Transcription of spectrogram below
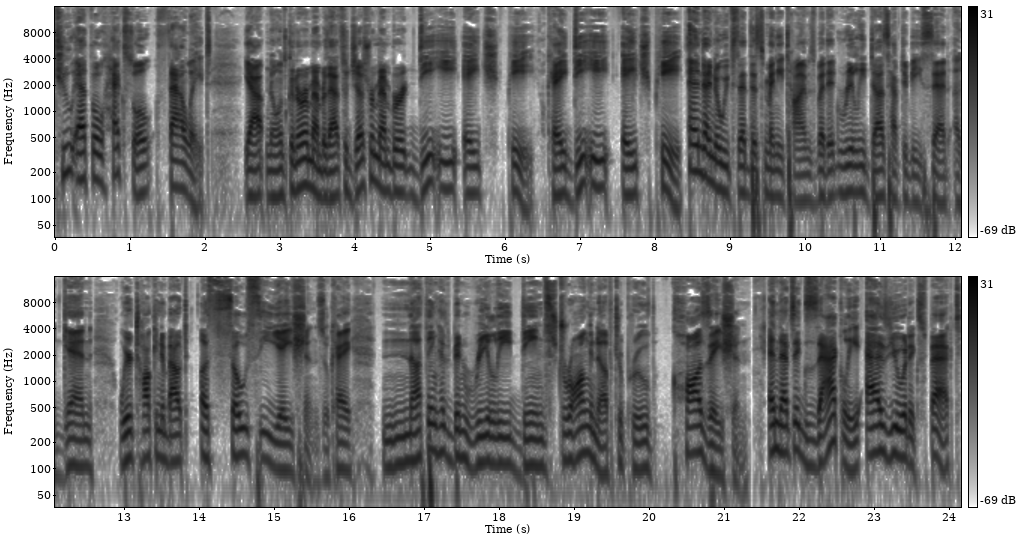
2-ethyl hexyl phthalate. Yeah, no one's going to remember that. So just remember DEHP. Okay, DEHP. And I know we've said this many times, but it really does have to be said again. We're talking about associations, okay? Nothing has been really deemed strong enough to prove causation. And that's exactly as you would expect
